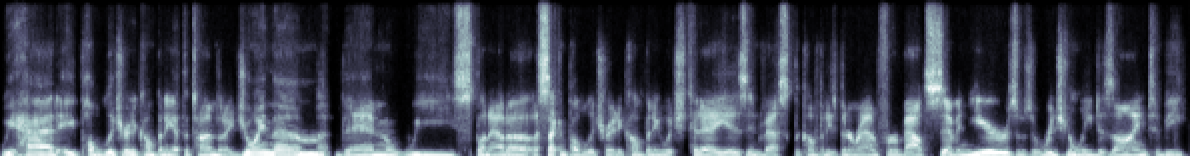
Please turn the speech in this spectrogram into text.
We had a publicly traded company at the time that I joined them. Then we spun out a, a second publicly traded company, which today is Invesque. The company's been around for about seven years. It was originally designed to be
